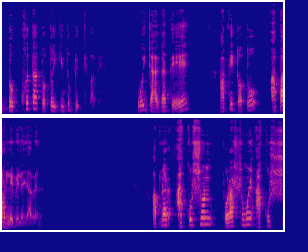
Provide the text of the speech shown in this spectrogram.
দক্ষতা ততই কিন্তু বৃদ্ধি পাবে। ওই জায়গাতে আপনি তত আপার লেভেলে যাবেন। আপনার আকর্ষণ পড়ার সময় আকর্ষ,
